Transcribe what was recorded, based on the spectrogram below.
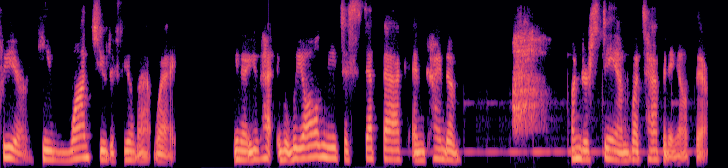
clear. He wants you to feel that way. You know, you ha- we all need to step back and kind of understand what's happening out there.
